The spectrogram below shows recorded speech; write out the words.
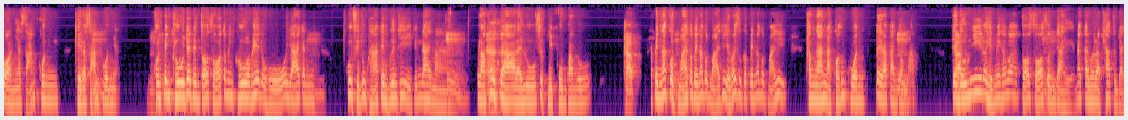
ก่อนเนี่ยสามคนเขตละสามอืมคนเนี่ยอืมคนเป็นครูจะได้เป็นสสต้องเป็นครูประเภทโอ้โหย้ายกัน อืมครูศิษย์ลูกหาเต็มพื้นที่ถึงได้มาอืมเวลาพูดอ่าจาอะไรรู้สึกมีภูมิความรู้ ครับถ้าเป็นนักกฎหมายอืมก็เป็นนักกฎหมายที่อย่างน้อยที่สุดก็เป็นนักกฎหมายที่ทำงานหนักพอสมควรได้รับการยอมรับ แต่ครับเดี๋ยวนี้เราเห็นไหมครับว่าสสอืมส่วนใหญ่นักการเมืองระดับชาติส่วนใหญ่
